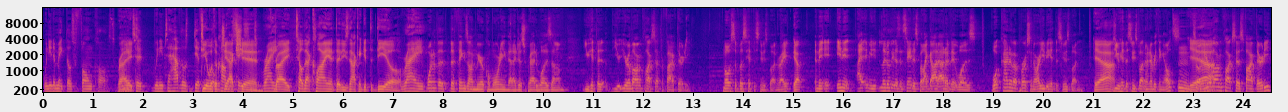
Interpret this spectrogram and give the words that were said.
We need to make those phone calls. We Right. need to we need to have those difficult Deal with conversations. objection. Right. Right. Tell that client that he's not going to get the deal. Right. One of the, the things on Miracle Morning that I just read was um, you hit the your, your alarm clock set for 5:30. Most of us hit the snooze button, right? Yep. And the, in it, I, I mean, it literally doesn't say this, but I got out of it was, what kind of a person are you to hit the snooze button? Yeah. Do you hit the snooze button on everything else? Yeah. So if your alarm clock says 5:30,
